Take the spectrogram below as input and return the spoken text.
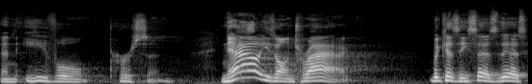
An evil person. Now he's on track because he says this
